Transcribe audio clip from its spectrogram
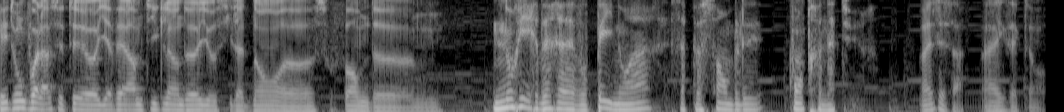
Et donc voilà, c'était, euh, il y avait un petit clin d'œil aussi là-dedans euh, sous forme de Nourrir des rêves au pays noir, ça peut sembler contre nature. Ouais, c'est ça. Ouais, exactement.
